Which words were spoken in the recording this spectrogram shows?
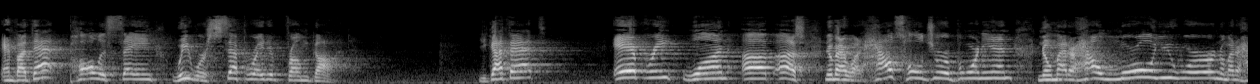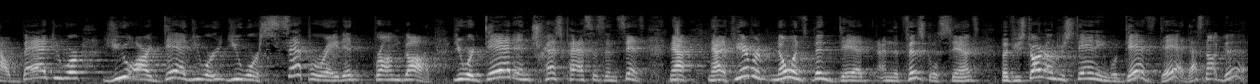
And by that, Paul is saying we were separated from God. You got that? Every one of us, no matter what household you were born in, no matter how moral you were, no matter how bad you were, you are dead. You were, you were separated from God. You were dead in trespasses and sins. Now, now, if you ever, no one's been dead in the physical sense, but if you start understanding, well, dead's dead, that's not good.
